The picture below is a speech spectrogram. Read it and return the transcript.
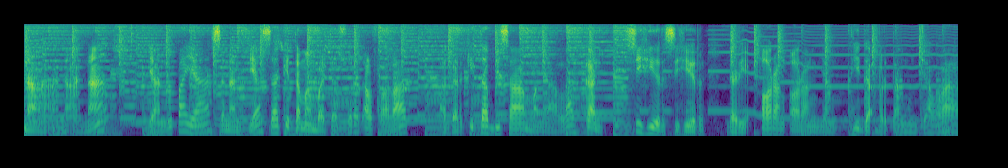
Nah, anak-anak, jangan lupa ya, senantiasa kita membaca surat Al-Falaq agar kita bisa mengalahkan sihir-sihir dari orang-orang yang tidak bertanggung jawab.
